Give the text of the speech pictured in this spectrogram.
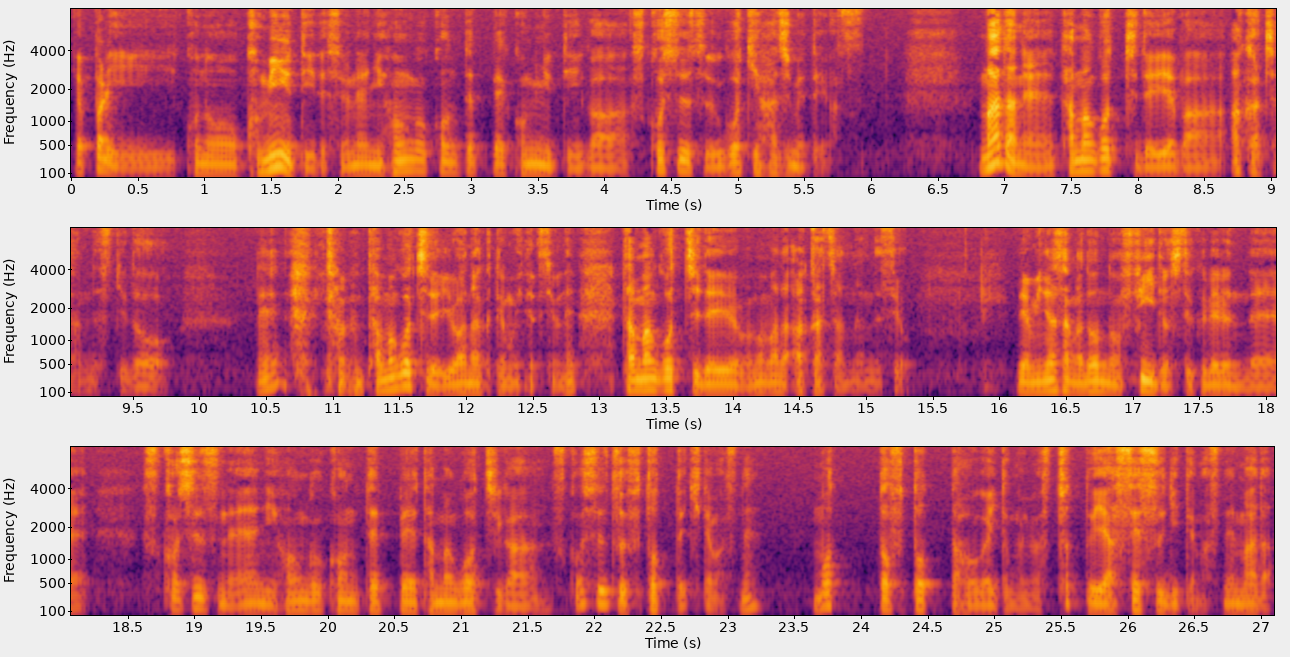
やっぱりこのコミュニティですよね。日本語コンテッペコミュニティが少しずつ動き始めています。まだねたまごっちで言えば赤ちゃんですけどね？たまごっちで言わなくてもいいですよね。たまごっちで言えばまだ赤ちゃんなんですよ。で皆さんがどんどんフィードしてくれるんで少しずつね日本語コンテッペたまごっちが少しずつ太ってきてますね。もっと太った方がいいと思います。ちょっと痩せすぎてますね。まだ。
